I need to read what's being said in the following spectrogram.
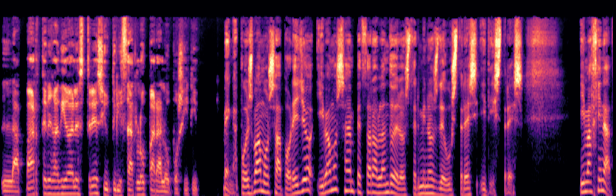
la parte negativa del estrés y utilizarlo para lo positivo. Venga, pues vamos a por ello y vamos a empezar hablando de los términos de eustrés y distrés. Imaginad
